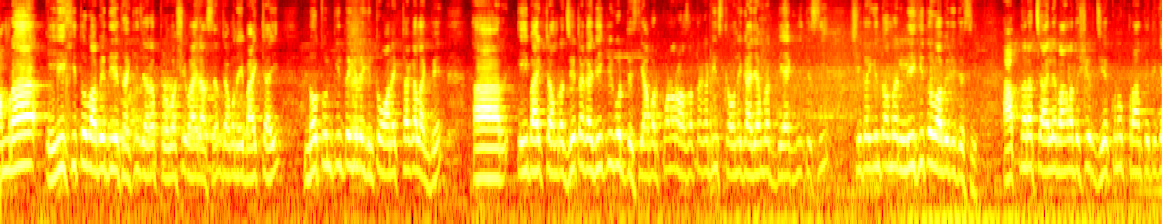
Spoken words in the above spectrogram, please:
আমরা লিখিতভাবে দিয়ে থাকি যারা প্রবাসী ভাইরা আছেন যেমন এই বাইকটাই নতুন কিনতে গেলে কিন্তু অনেক টাকা লাগবে। আর এই বাইকটা আমরা যে টাকায় বিক্রি করতেছি আবার পনেরো হাজার টাকা ডিসকাউন্টে গাড়ি আমরা ব্যাগ নিতেছি সেটা কিন্তু আমরা লিখিতভাবে দিতেছি। আপনারা চাইলে বাংলাদেশের যে কোনো প্রান্তে থেকে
